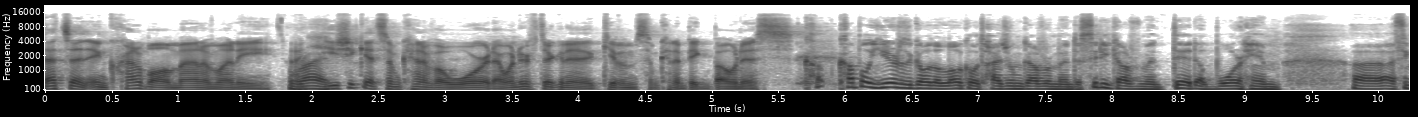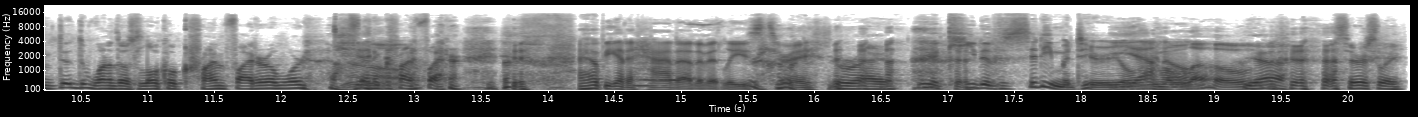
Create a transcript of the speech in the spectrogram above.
That's an incredible amount of money. Right. he should get some kind of award. I wonder if they're going to give him some kind of big bonus. A couple of years ago, the local Taichung government, the city government, did award him. Uh, I think th- th- one of those local crime fighter award, outstanding crime fighter. I hope he got a hat out of it at least, right? right? A key to the city material. yeah, you know? hello. Yeah, seriously.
